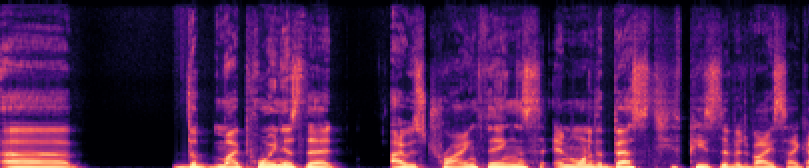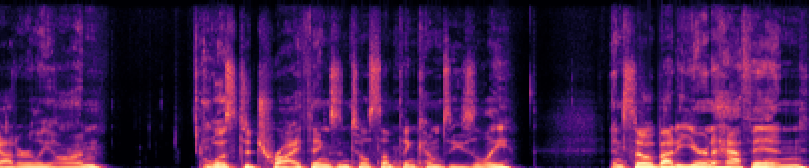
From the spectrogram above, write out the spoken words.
uh, the my point is that I was trying things, and one of the best pieces of advice I got early on was to try things until something comes easily. And so about a year and a half in,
